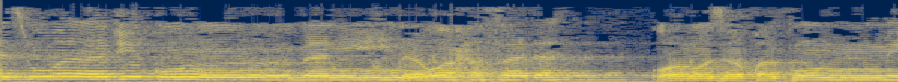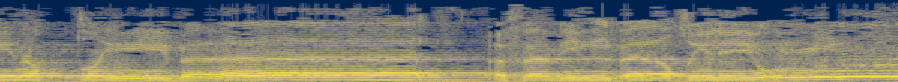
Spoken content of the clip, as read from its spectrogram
أزواجكم بنين وحفدة ورزقكم من الطيبات أفبالباطل يؤمنون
